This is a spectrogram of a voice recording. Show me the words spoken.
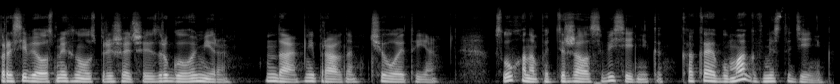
Про себя усмехнулась пришедшая из другого мира. Да, неправда. Чего это я? Вслух она поддержала собеседника. Какая бумага вместо денег?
